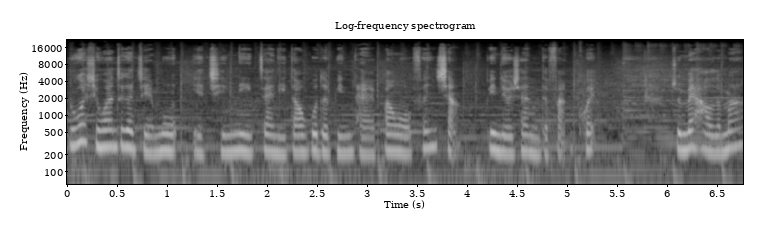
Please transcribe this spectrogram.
如果喜欢这个节目，也请你在你到过的平台帮我分享，并留下你的反馈。准备好了吗？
